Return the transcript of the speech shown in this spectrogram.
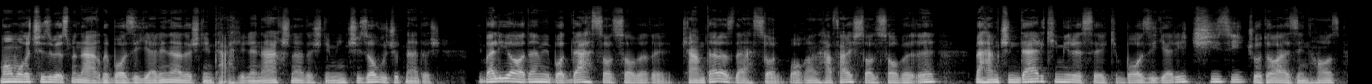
ما موقع چیزی به اسم نقد بازیگری نداشتیم تحلیل نقش نداشتیم این چیزا وجود نداشت. ولی یه آدمی با ده سال سابقه کمتر از ده سال واقعا 7 سال سابقه به همچین درکی می‌رسه که بازیگری چیزی جدا از این هاست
